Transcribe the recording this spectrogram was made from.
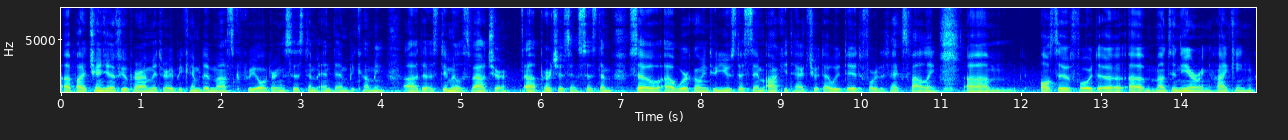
uh, by changing a few parameters, it became the mask pre-ordering system and then becoming uh, the stimulus voucher uh, purchasing system. So uh, we're going to use the same architecture that we did for the text filing um, also for the uh, mountaineering, hiking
